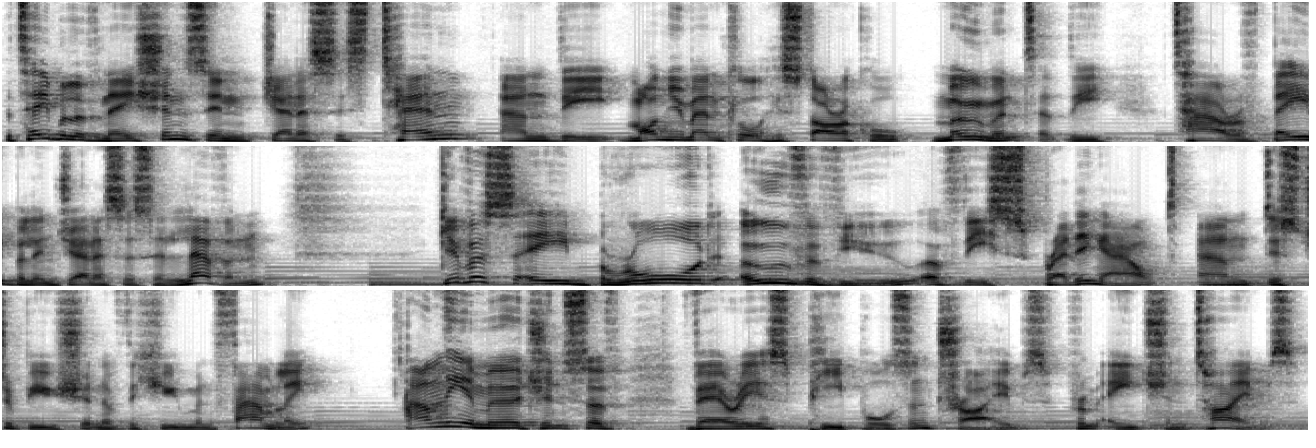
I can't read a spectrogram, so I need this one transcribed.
The Table of Nations in Genesis 10 and the monumental historical moment at the Tower of Babel in Genesis 11 give us a broad overview of the spreading out and distribution of the human family and the emergence of various peoples and tribes from ancient times.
